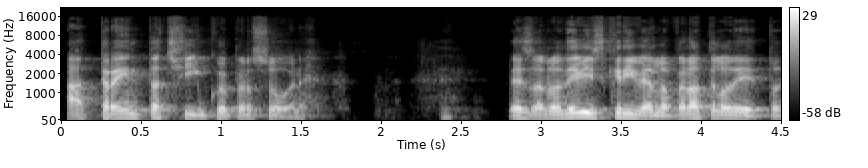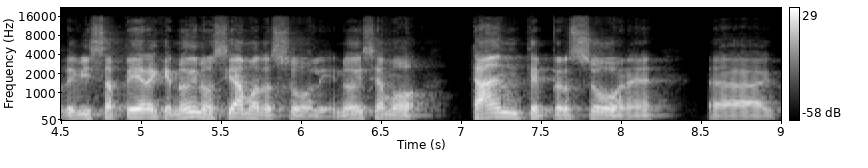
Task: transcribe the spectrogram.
a 35 persone. Adesso non devi scriverlo, però te l'ho detto, devi sapere che noi non siamo da soli, noi siamo tante persone eh,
